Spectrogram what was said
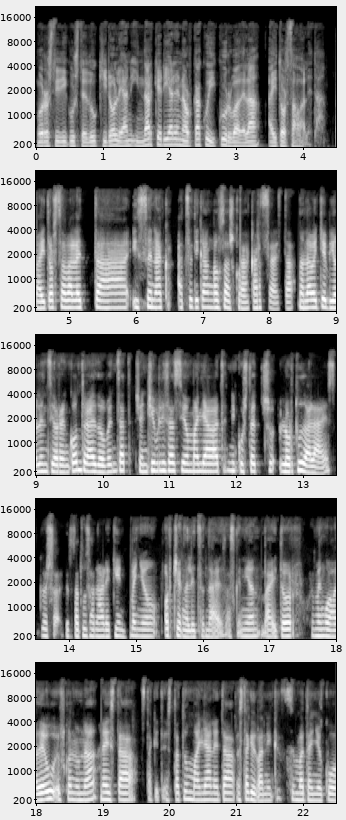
gorosti uste du kirolean indarkeriaren aurkako ikur badela Aitor Zabaleta. Aitor Zabaleta izenak atzetikan gauza asko akartza, eta nola baite violentzia horren kontra edo bentsat sensibilizazio maila bat nik uste lortu dala, ez, gertatu zanarekin. Baina hortxen galitzen da, ez, azkenian, ba, Aitor hemengo adeu, Euskalduna, nahiz eta, ez dakit, estatu mailan eta ez dakit banik zenbatainoko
